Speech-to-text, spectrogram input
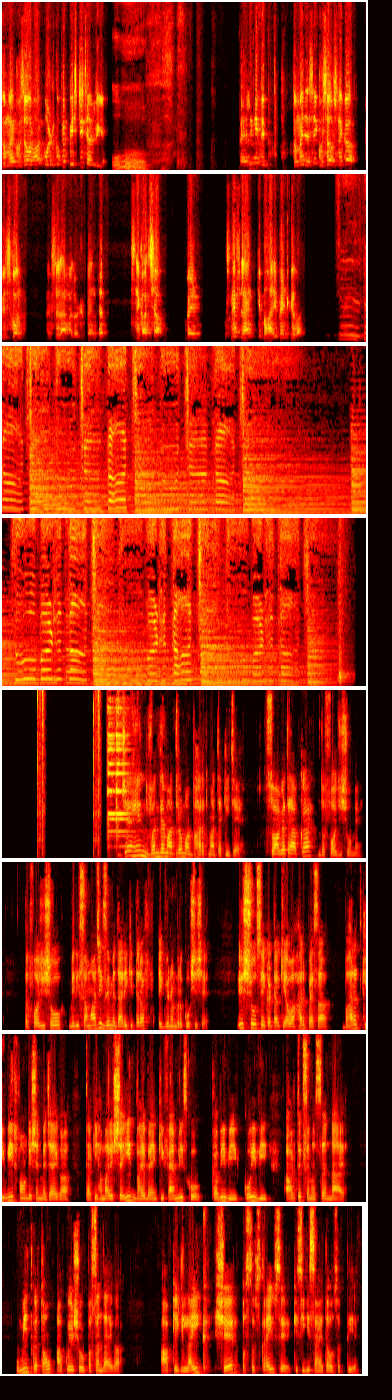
तो मैं घुसा और वहाँ कोल्ड कॉफ़ी पेस्ट्री चल रही है। ओह पहले ही दिन तो मैं जैसे ही घुसा उसने कहा विच कौन sir I am allotted panther उसने कहा अच्छा बेंड उसने फ्लैंक के बाहर ही बेंड करवा जय हिंद, वंदे मातरम और भारत माता की जय। स्वागत है आपका द फौजी शो में। द फौजी शो मेरी सामाजिक ज़िम्मेदारी की तरफ़ एक विनम्र कोशिश है। इस शो से इकट्ठा किया हुआ हर पैसा भारत की वीर फाउंडेशन में जाएगा, ताकि हमारे शहीद भाई बहन की फैमिलीज़ को कभी भी, कोई भी आर्थिक समस्या ना आए। उम्मीद करता हूँ आपको ये शो पसंद आएगा। आपके एक लाइक शेयर और सब्सक्राइब से किसी की सहायता हो सकती है।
